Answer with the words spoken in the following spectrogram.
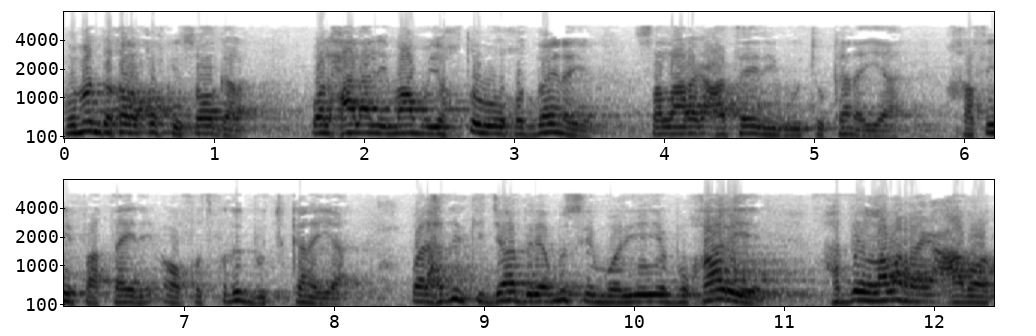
waman dakala qofkii soo gala walxaal alimaamu yakhtubu uu khudbaynayo salaa ragcatayni buu tukanayaa khafiifatayni oo fudfudud buu tukanayaa waana xadiidkii jaabir ee muslim wariyey iyo bukhaariye haddii laba ragcadood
